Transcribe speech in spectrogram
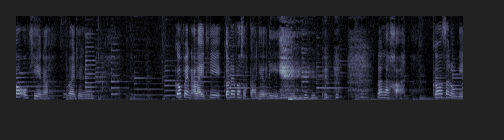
ก็โอเคนะ หมายถึง ก็เป็นอะไรที่ก็ได้ประสบการณ์เยอะดี นั่นแหละค่ะ ก็สนุกดี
